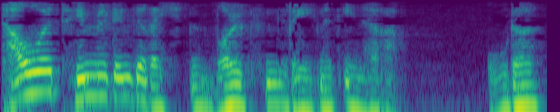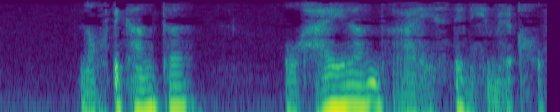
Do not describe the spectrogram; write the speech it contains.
Tauet Himmel den Gerechten, Wolken regnet ihn herab. Oder noch bekannter, O Heiland, reiß den Himmel auf.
